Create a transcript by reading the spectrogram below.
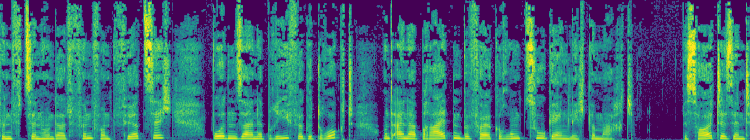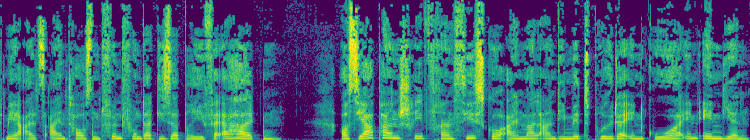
1545 wurden seine Briefe gedruckt und einer breiten Bevölkerung zugänglich gemacht. Bis heute sind mehr als 1500 dieser Briefe erhalten. Aus Japan schrieb Francisco einmal an die Mitbrüder in Goa in Indien.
